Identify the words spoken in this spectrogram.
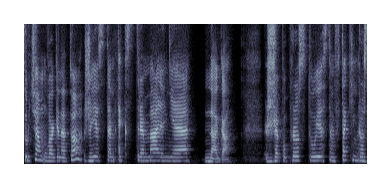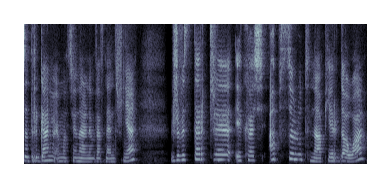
zwróciłam uwagę na to, że jestem ekstremalnie naga. Że po prostu jestem w takim rozedrganiu emocjonalnym wewnętrznie, że wystarczy jakaś absolutna pierdoła,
